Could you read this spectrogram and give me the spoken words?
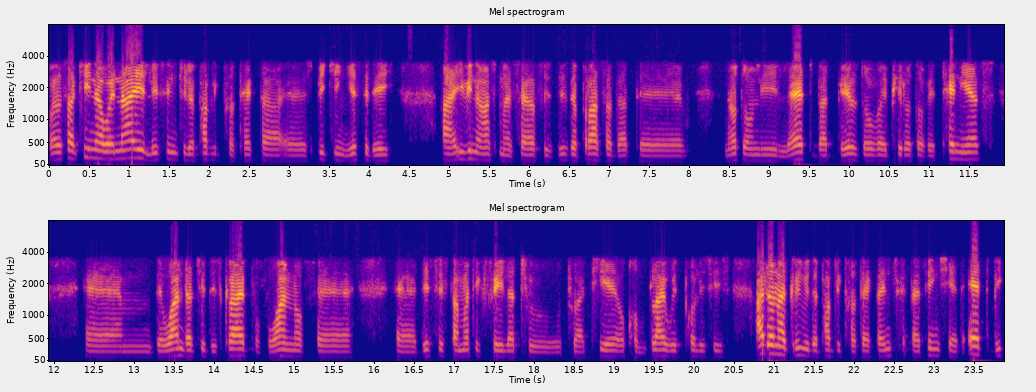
Well, Sakina, when I listened to the public protector uh, speaking yesterday, I even asked myself, is this the PRASA that uh, not only led but built over a period of uh, 10 years? Um, the one that you described of one of uh, uh, this systematic failure to, to adhere or comply with policies. I don't agree with the public protector. In fact, I think she had erred big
